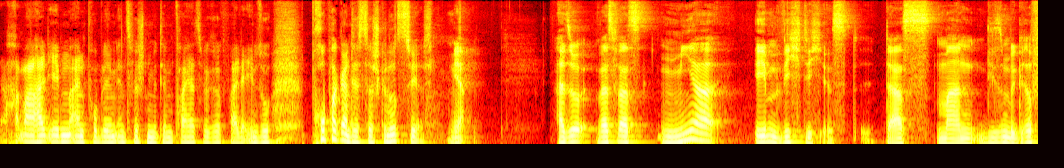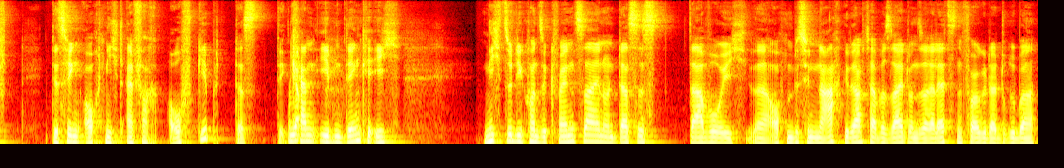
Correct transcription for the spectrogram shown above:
hat man halt eben ein Problem inzwischen mit dem Freiheitsbegriff, weil der eben so propagandistisch genutzt wird. Ja. Also, was, was mir eben wichtig ist, dass man diesen Begriff deswegen auch nicht einfach aufgibt. Das ja. kann eben, denke ich, nicht so die Konsequenz sein. Und das ist da, wo ich äh, auch ein bisschen nachgedacht habe seit unserer letzten Folge darüber.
